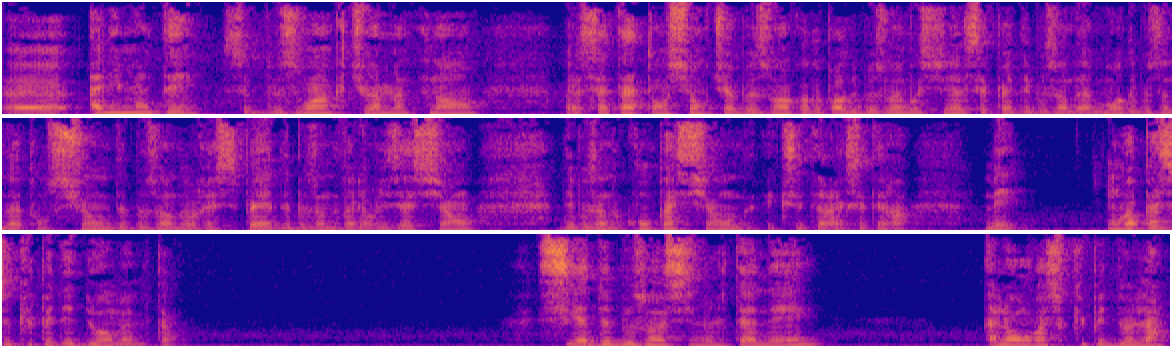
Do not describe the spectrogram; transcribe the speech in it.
euh, alimenter ce besoin que tu as maintenant, cette attention que tu as besoin. Quand on parle de besoins émotionnels, ça peut être des besoins d'amour, des besoins d'attention, des besoins de respect, des besoins de valorisation, des besoins de compassion, etc. etc. Mais on ne va pas s'occuper des deux en même temps. S'il y a deux besoins simultanés, alors on va s'occuper de l'un.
